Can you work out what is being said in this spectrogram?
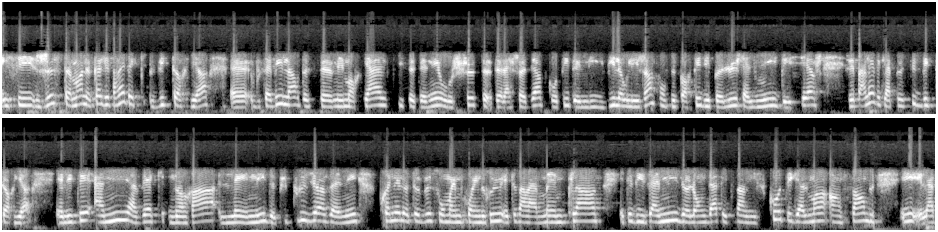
Et c'est justement le cas. J'ai parlé avec Victoria, euh, vous savez, lors de ce mémorial qui se tenait aux chutes de la Chaudière du côté de Lévis, là où les gens sont supportés des peluches allumées, des cierges. J'ai parlé avec la petite Victoria. Elle était amie avec Nora, l'aînée, depuis plusieurs années, prenait l'autobus au même coin de rue, était dans la même classe, étaient des amis de longue date, étaient dans les scouts également ensemble. Et la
